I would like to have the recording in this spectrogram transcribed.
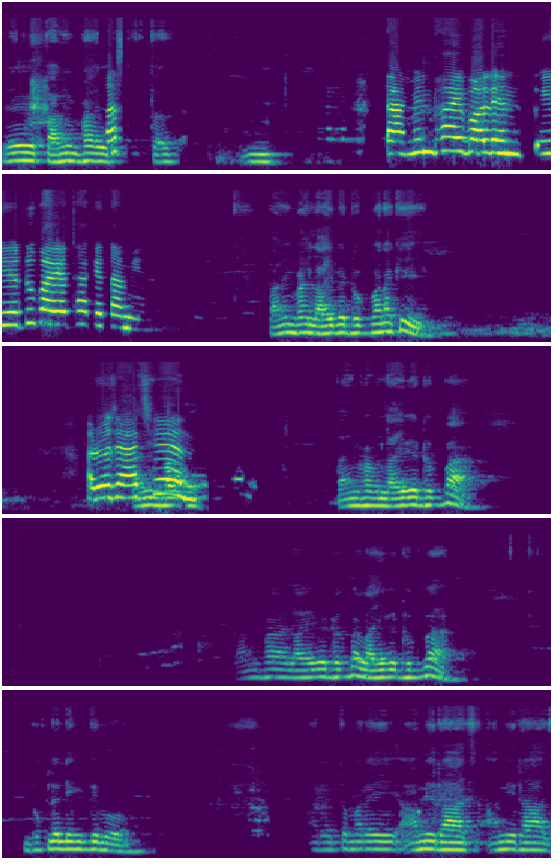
এই তামিম ভাই বাস। তা- উম, তামিন ভাই বলেন ইয়ে দুবাইয়ে থাকে তামিন তামিম ভাই লাইভে ঢুকবা নাকি? রোজা তামিম আছেন? তামিম ভাই লাইভে ঢুকবা? তামিম ভাই লাইভে ঢুকবা লাইভে ঢুকবা? ঢুকলে লিংক দিব। আরে তোমার এই আমি রাজ আমি রাজ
